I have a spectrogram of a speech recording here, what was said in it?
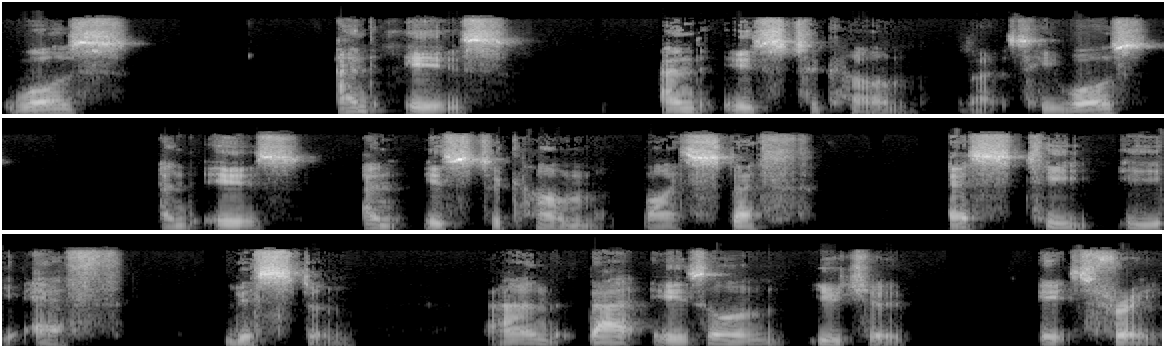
was and is and is to come. That's He was and is and is to come by Stef, S T E F Liston. And that is on YouTube. It's free,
